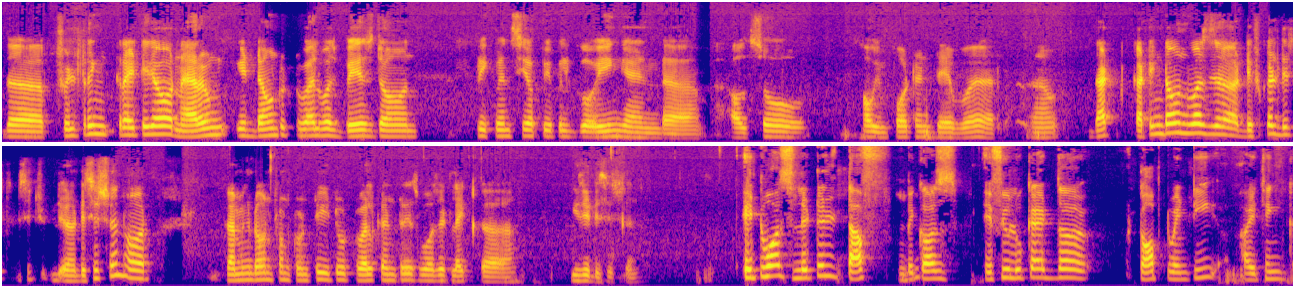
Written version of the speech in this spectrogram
the filtering criteria or narrowing it down to 12 was based on frequency of people going and uh, also how important they were. Uh, that cutting down was a difficult de- uh, decision or coming down from 20 to 12 countries was it like uh, easy decision? It was little tough because if you look at the top 20 i think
